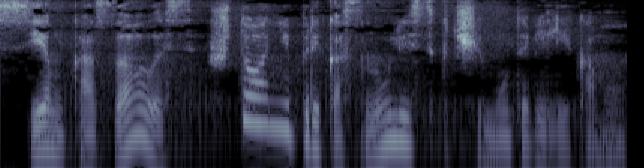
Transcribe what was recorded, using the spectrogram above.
Всем казалось, что они прикоснулись к чему-то великому.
